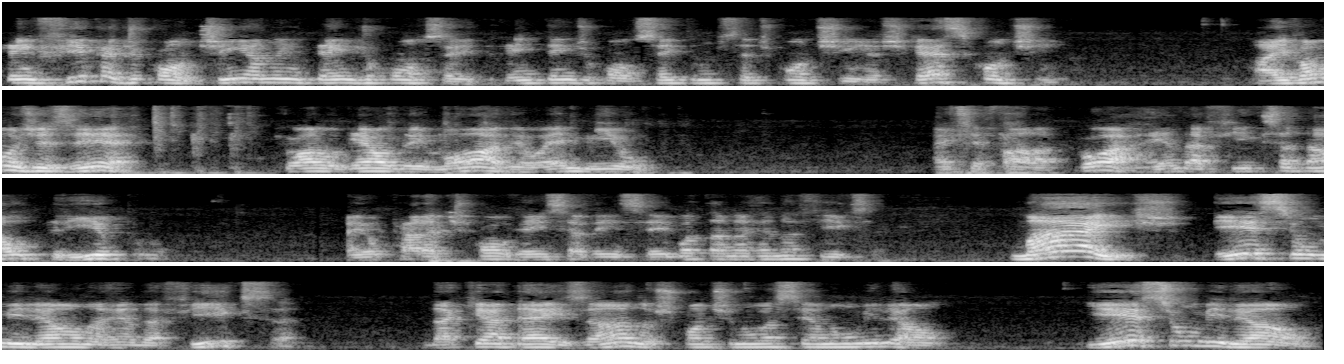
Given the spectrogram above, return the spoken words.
Quem fica de continha não entende o conceito. Quem entende o conceito não precisa de continha. Esquece continha. Aí vamos dizer que o aluguel do imóvel é mil. Aí você fala, pô, a renda fixa dá o triplo. Aí o cara te convence a vencer e botar na renda fixa. Mas esse um milhão na renda fixa, daqui a 10 anos, continua sendo um milhão. E esse um milhão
